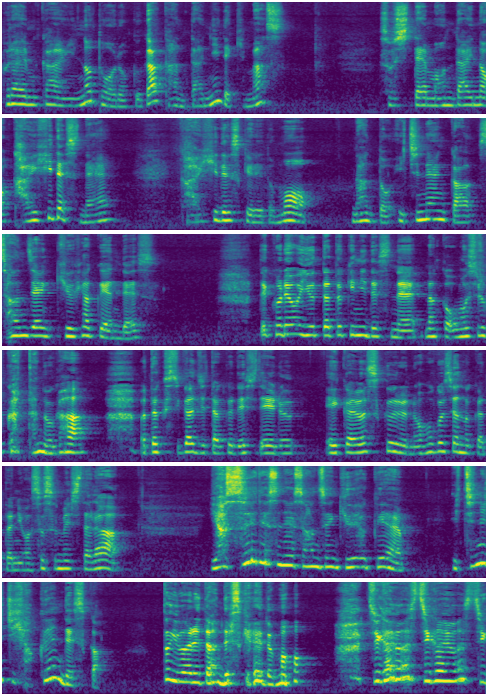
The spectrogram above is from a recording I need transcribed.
プライム会員の登録が簡単にできます。そして問題の会費ですね。会費ですけれどもなんと1年間3900円です。でこれを言った時にですねなんか面白かったのが私が自宅でしている英会話スクールの保護者の方におすすめしたら「安いですね3900円。1日100円ですか?」と言われたんですけれども。違います違います違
